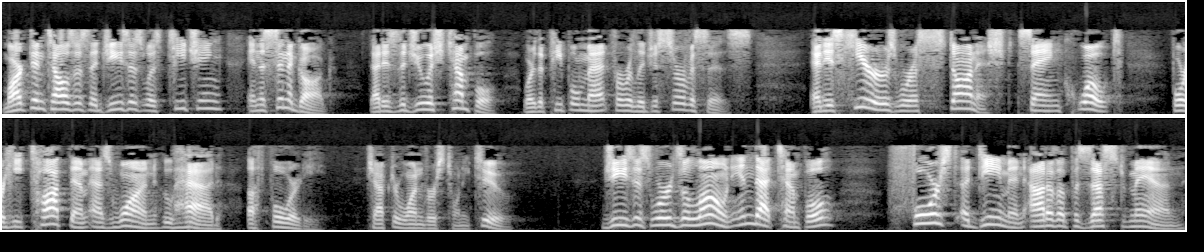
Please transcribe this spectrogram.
Mark then tells us that Jesus was teaching in the synagogue, that is the Jewish temple, where the people met for religious services. And his hearers were astonished, saying, quote, For he taught them as one who had authority. Chapter 1, verse 22. Jesus' words alone in that temple forced a demon out of a possessed man,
